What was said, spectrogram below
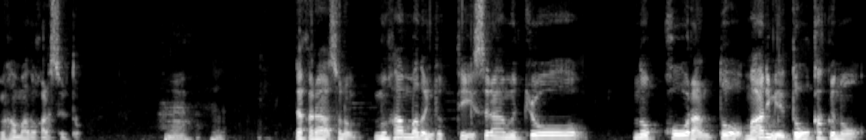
ムハンマドからすると。うん。だから、その、ムハンマドにとってイスラム教のコーランと、まあ、ある意味で同格の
